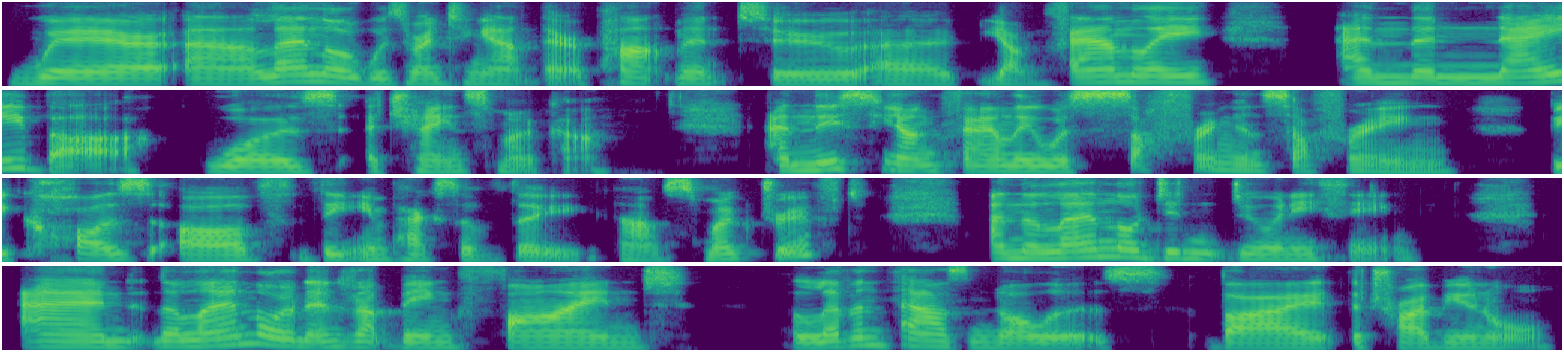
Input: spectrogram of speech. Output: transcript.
where a landlord was renting out their apartment to a young family, and the neighbor was a chain smoker. And this young family was suffering and suffering because of the impacts of the uh, smoke drift. And the landlord didn't do anything. And the landlord ended up being fined $11,000 by the tribunal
